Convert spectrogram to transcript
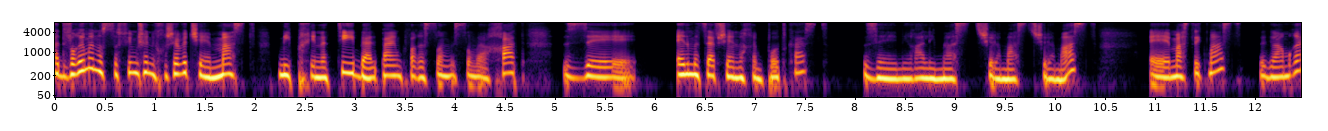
הדברים הנוספים שאני חושבת שהם must מבחינתי ב-2021, זה אין מצב שאין לכם פודקאסט, זה נראה לי must של המאסט של המאסט. מסטיק מאסט לגמרי.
